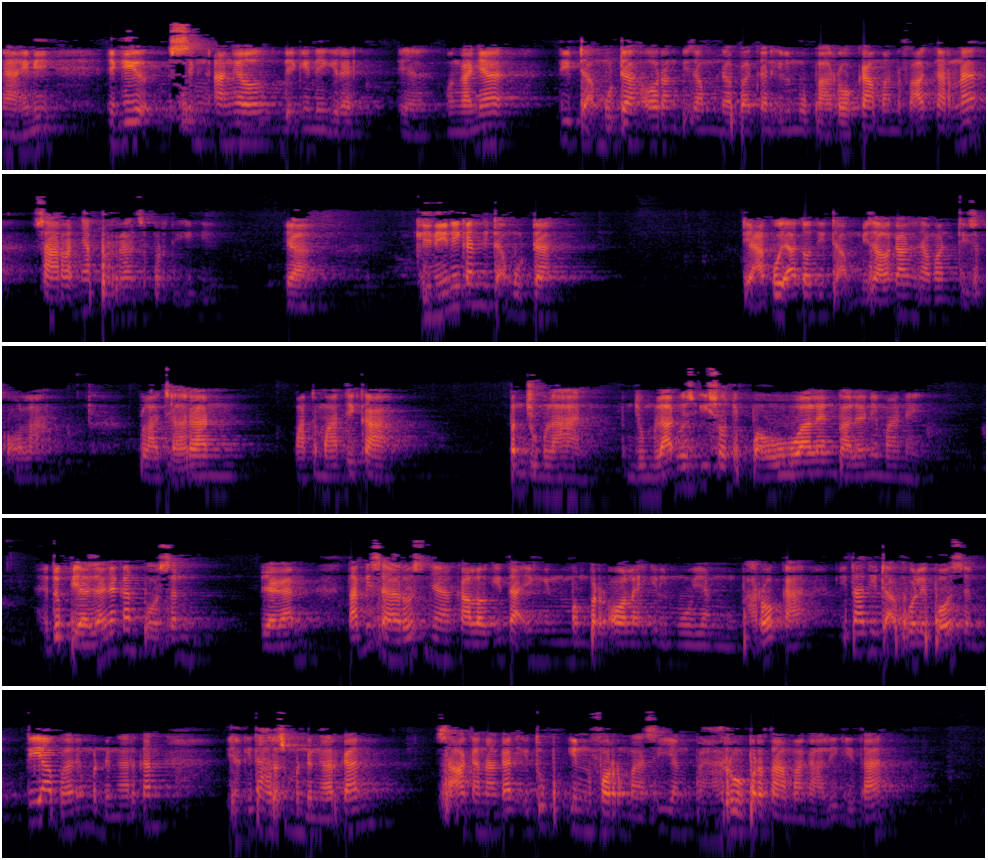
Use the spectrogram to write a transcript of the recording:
Nah ini ini sing angel dek ini kira ya. Makanya tidak mudah orang bisa mendapatkan ilmu barokah manfaat karena syaratnya berat seperti ini. Ya, gini ini kan tidak mudah diakui atau tidak. Misalkan zaman di sekolah pelajaran matematika penjumlahan. Penjumlahan wis iso dibawalen baleni mana itu biasanya kan bosen ya kan? Tapi seharusnya kalau kita ingin memperoleh ilmu yang barokah kita tidak boleh bosen. Tiap hari mendengarkan ya kita harus mendengarkan seakan-akan itu informasi yang baru pertama kali kita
